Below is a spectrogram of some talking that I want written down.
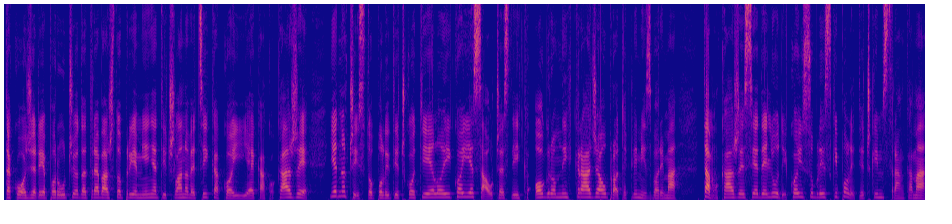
Također je poručio da treba što prije mijenjati članove CIKA koji je, kako kaže, jedno čisto političko tijelo i koji je saučesnik ogromnih krađa u proteklim izborima. Tamo, kaže, sjede ljudi koji su bliski političkim strankama.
